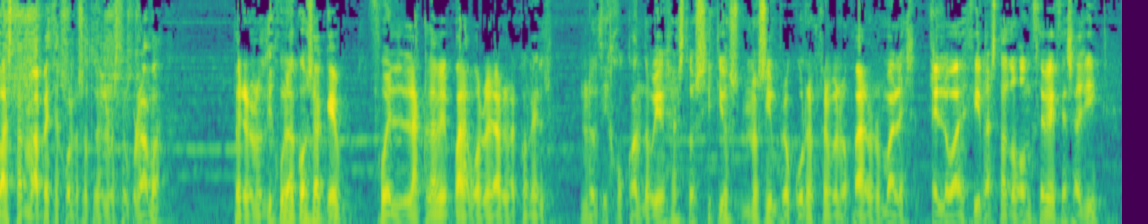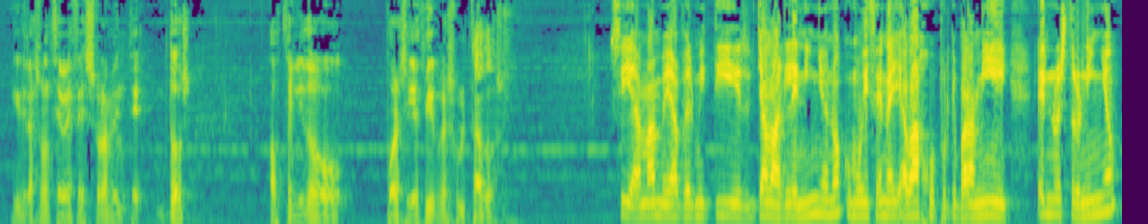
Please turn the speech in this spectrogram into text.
va a estar más veces con nosotros en nuestro programa, pero nos dijo una cosa que fue la clave para volver a hablar con él. nos dijo, cuando vienes a estos sitios no siempre ocurren fenómenos paranormales. Él lo va a decir, ha estado 11 veces allí y de las 11 veces solamente dos ha obtenido, por así decir, resultados. Sí, además me voy a permitir llamarle niño, ¿no? Como dicen ahí abajo, porque para mí es nuestro niño.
